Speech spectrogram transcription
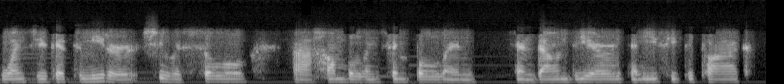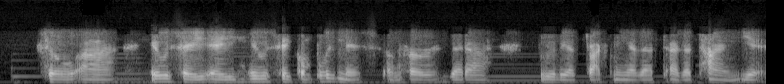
once you get to meet her, she was so uh, humble and simple and, and down the earth and easy to talk. So uh, it was a, a it was a completeness on her that uh, really attracted me at that at that time. Yes,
